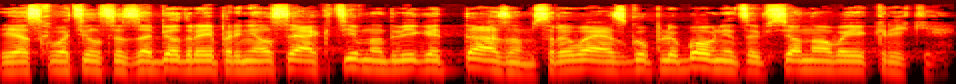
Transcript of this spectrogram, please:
Я схватился за бедра и принялся активно двигать тазом, срывая с губ любовницы все новые крики.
